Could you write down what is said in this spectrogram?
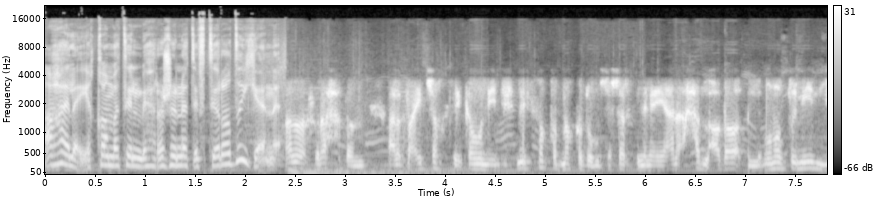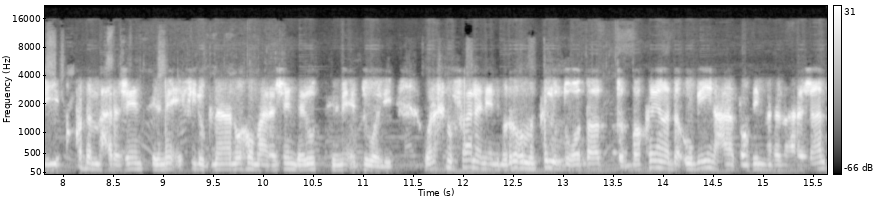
على إقامة المهرجانات افتراضيا. أنا صراحة على صعيد شخصي كوني ليس فقط ناقد ومستشار سينمائي أنا أحد الأعضاء المنظمين لأقدم مهرجان سينمائي في لبنان وهو مهرجان بيروت السينمائي الدولي. ونحن فعلا يعني بالرغم من كل الضغوطات بقينا دؤوبين على تنظيم هذا المهرجان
